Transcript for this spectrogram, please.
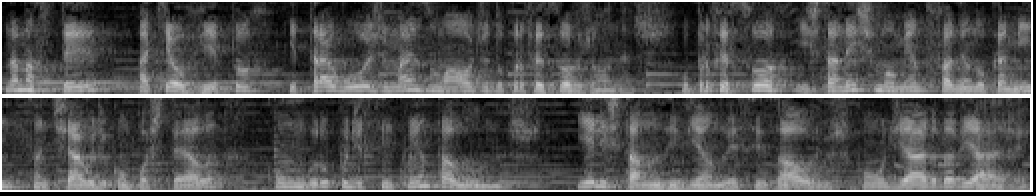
Namastê, aqui é o Vitor e trago hoje mais um áudio do professor Jonas. O professor está neste momento fazendo o caminho de Santiago de Compostela com um grupo de 50 alunos. E ele está nos enviando esses áudios com o diário da viagem.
